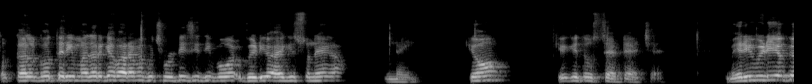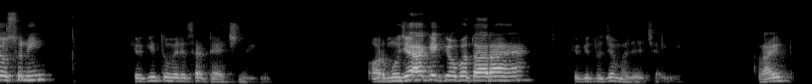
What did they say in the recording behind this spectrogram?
तो कल को तेरी मदर के बारे में कुछ उल्टी सीधी वीडियो आएगी, सुनेगा? नहीं। क्यों? क्योंकि तू उससे अटैच है। मेरी वीडियो क्यों सुनी? क्योंकि तू मेरे से अटैच नहीं और मुझे आके क्यों बता रहा है? क्योंकि तुझे मज़े चाहिए। राइट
